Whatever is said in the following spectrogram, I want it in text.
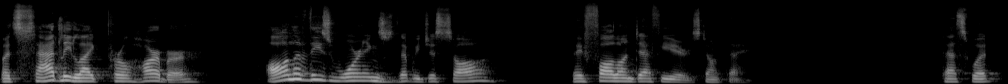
But sadly, like Pearl Harbor, all of these warnings that we just saw, they fall on deaf ears, don't they? That's what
